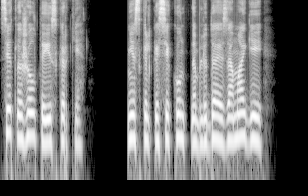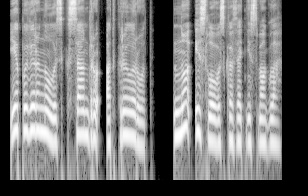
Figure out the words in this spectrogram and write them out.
светло-желтые искорки — Несколько секунд, наблюдая за магией, я повернулась к Сандру, открыла рот, но и слова сказать не смогла.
